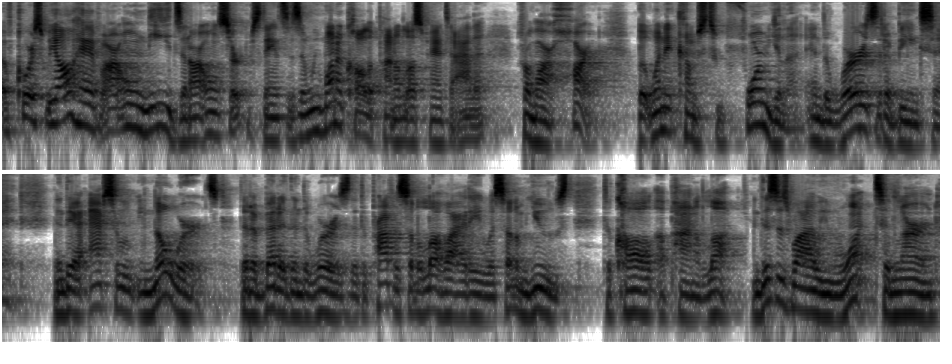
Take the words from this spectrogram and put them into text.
Of course, we all have our own needs and our own circumstances, and we want to call upon Allah subhanahu wa ta'ala from our heart. But when it comes to formula and the words that are being said, then there are absolutely no words that are better than the words that the Prophet wasallam used to call upon Allah. And this is why we want to learn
